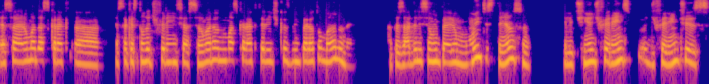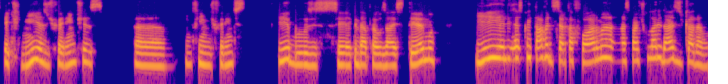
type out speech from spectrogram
essa era uma das uh, essa questão da diferenciação era uma das características do Império Otomano, né? Apesar dele ser um império muito extenso, ele tinha diferentes diferentes etnias, diferentes uh, enfim, diferentes tribos, se é que dá para usar esse termo, e ele respeitava, de certa forma, as particularidades de cada um.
